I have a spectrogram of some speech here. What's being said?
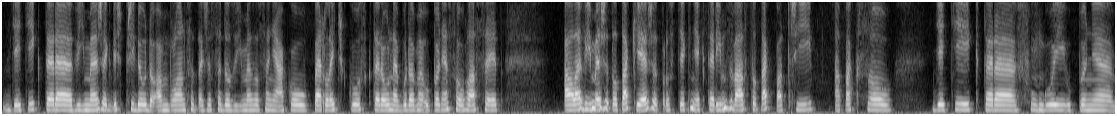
děti, které víme, že když přijdou do ambulance, takže se dozvíme zase nějakou perličku, s kterou nebudeme úplně souhlasit, ale víme, že to tak je, že prostě k některým z vás to tak patří. A pak jsou děti, které fungují úplně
